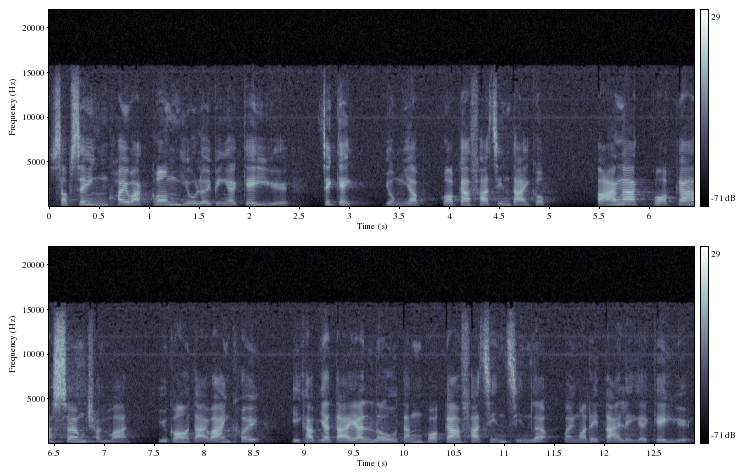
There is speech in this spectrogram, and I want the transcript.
十四五規劃綱要裏邊嘅機遇，積極融入國家發展大局，把握國家雙循環、粵港澳大灣區以及一帶一路等國家發展戰略為我哋帶嚟嘅機遇。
